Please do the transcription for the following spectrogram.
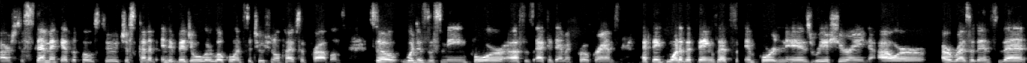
are systemic as opposed to just kind of individual or local institutional types of problems. So what does this mean for us as academic programs? I think one of the things that's important is reassuring our our residents that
